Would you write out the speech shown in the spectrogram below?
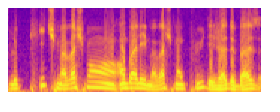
le pitch m'a vachement emballé, m'a vachement plu déjà de base.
